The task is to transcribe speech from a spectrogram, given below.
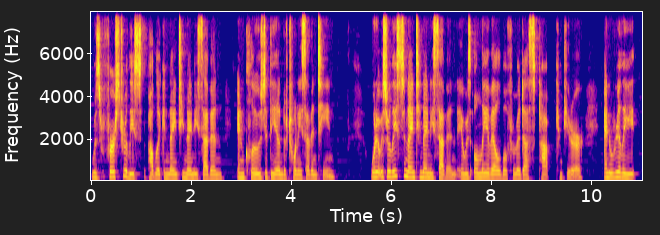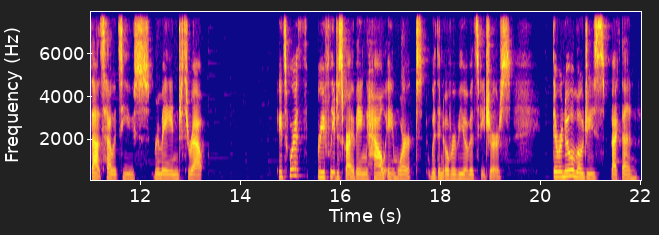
was first released to the public in 1997 and closed at the end of 2017. When it was released in 1997, it was only available from a desktop computer, and really that's how its use remained throughout. It's worth briefly describing how AIM worked with an overview of its features. There were no emojis back then,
